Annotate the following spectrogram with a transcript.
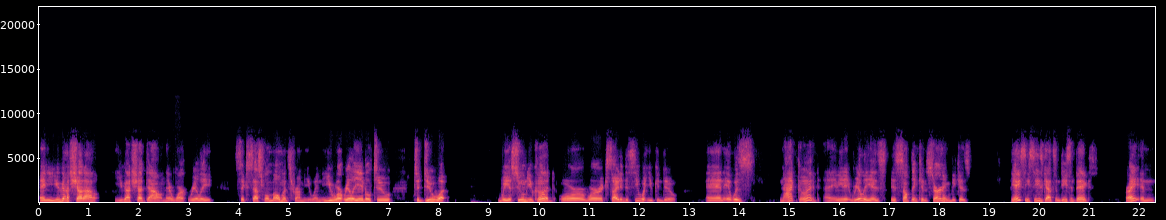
And you got shut out. You got shut down. There weren't really successful moments from you and you weren't really able to to do what we assumed you could or were excited to see what you can do. And it was not good. I mean, it really is is something concerning because the ACC's got some decent bigs, right? And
